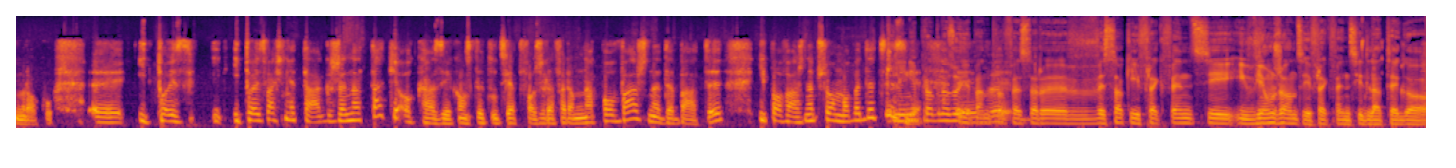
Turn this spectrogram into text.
roku. I to jest i, to jest właśnie tak, że na takie okazje konstytucja tworzy referendum, na poważne debaty i poważne przełomowe decyzje. Czyli nie prognozuje pan profesor wysokiej frekwencji i wiążącej frekwencji dla tego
